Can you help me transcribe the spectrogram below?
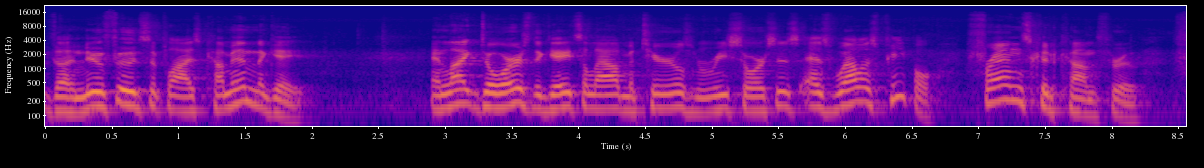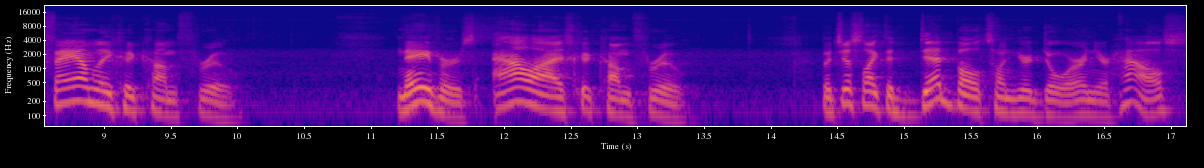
the new food supplies come in the gate. And like doors, the gates allowed materials and resources as well as people. Friends could come through, family could come through, neighbors, allies could come through. But just like the deadbolts on your door in your house,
